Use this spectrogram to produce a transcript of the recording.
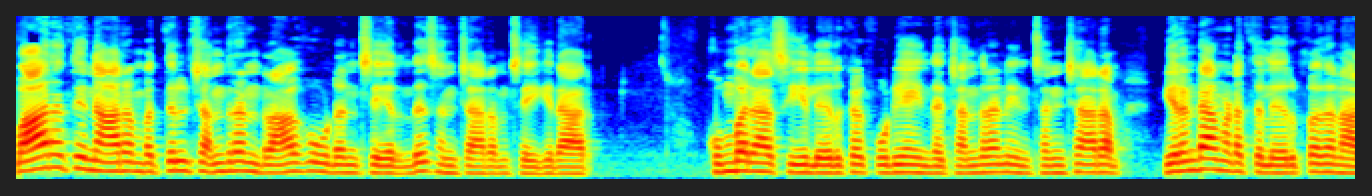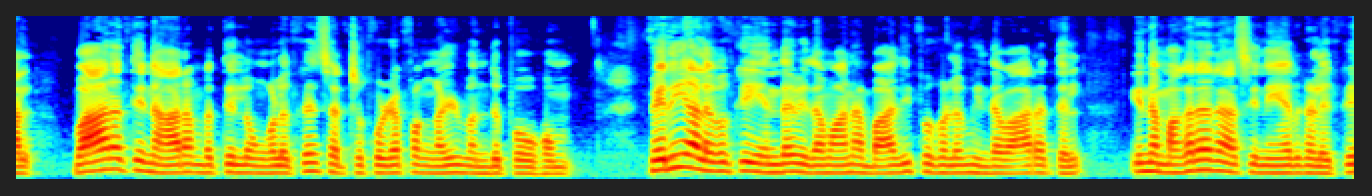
வாரத்தின் ஆரம்பத்தில் சந்திரன் ராகுவுடன் சேர்ந்து சஞ்சாரம் செய்கிறார். கும்பராசியில் இருக்கக்கூடிய இந்த சந்திரனின் சஞ்சாரம் இரண்டாம் இடத்தில் இருப்பதனால் வாரத்தின் ஆரம்பத்தில் உங்களுக்கு சற்று குழப்பங்கள் வந்து போகும். பெரிய அளவுக்கு எந்த விதமான பாதிப்புகளும் இந்த வாரத்தில் இந்த மகர ராசி நேயர்களுக்கு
